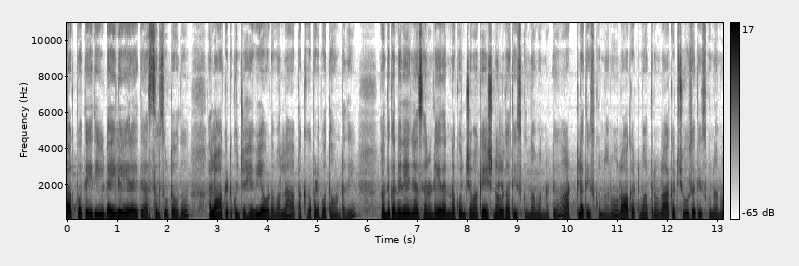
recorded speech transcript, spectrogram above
కాకపోతే ఇది డైలీ వేర్ అయితే అస్సలు సూట్ అవ్వదు. ఆ లాకెట్ కొంచెం హెవీ అవ్వడం వల్ల పక్కకు పడిపోతూ ఉంటుంది. అందుకని నేను ఏం చేస్తానంటే ఏదన్నా కొంచెం అకేషనల్గా తీసుకుందాం అన్నట్టు అట్లా తీసుకున్నాను. లాకెట్ మాత్రం లాకెట్ చూసే తీసుకున్నాను.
